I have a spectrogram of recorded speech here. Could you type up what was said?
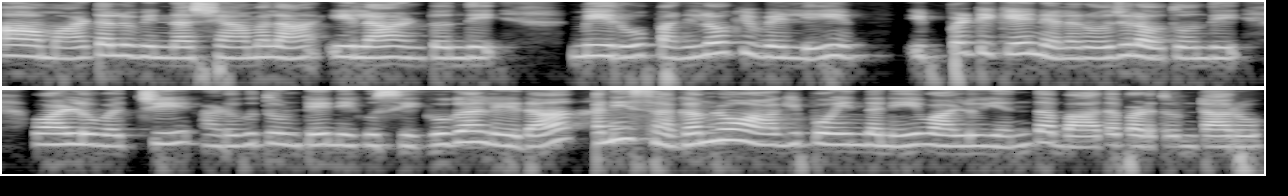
ఆ మాటలు విన్న శ్యామల ఇలా అంటుంది. మీరు పనిలోకి వెళ్ళి ఇప్పటికే నెల రోజులవుతోంది. వాళ్ళు వచ్చి అడుగుతుంటే నీకు సిగ్గుగా లేదా? అని సగంలో ఆగిపోయిందని వాళ్ళు ఎంత బాధపడుతుంటారు?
